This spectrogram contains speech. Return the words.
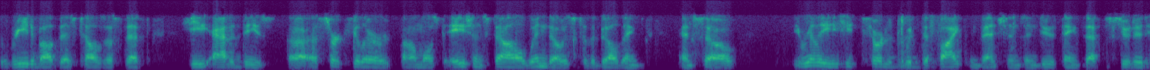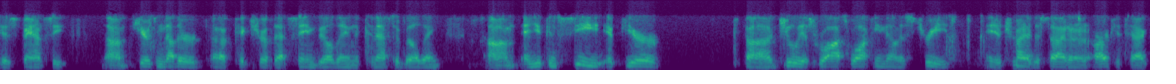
read about this tells us that he added these uh, circular, almost Asian-style windows to the building, and so he really he sort of would defy conventions and do things that suited his fancy. Um, here's another uh, picture of that same building, the Canessa building, um, and you can see if you're uh, Julius Ross walking down the street and you're trying to decide on an architect,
